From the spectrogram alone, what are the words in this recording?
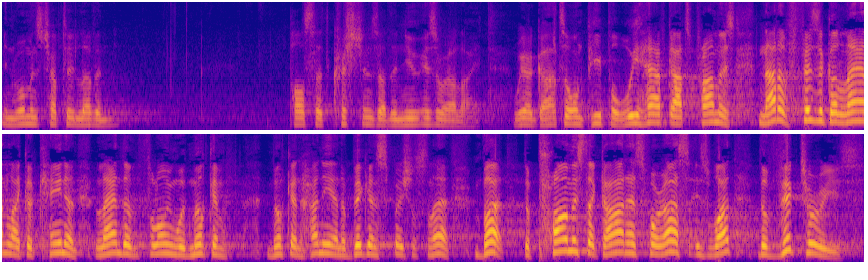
In Romans chapter 11, Paul said Christians are the new Israelite. We are God's own people. We have God's promise, not a physical land like a Canaan, land of flowing with milk and milk and honey and a big and spacious land. But the promise that God has for us is what? The victories.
